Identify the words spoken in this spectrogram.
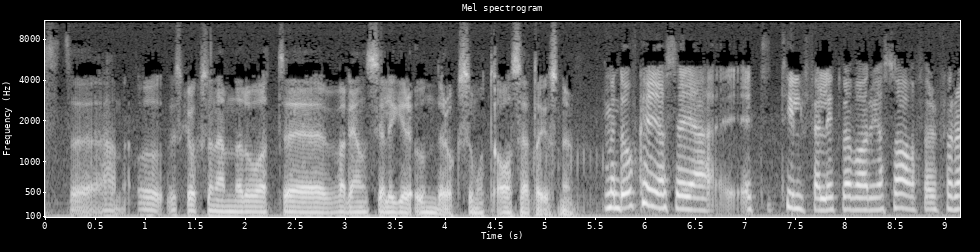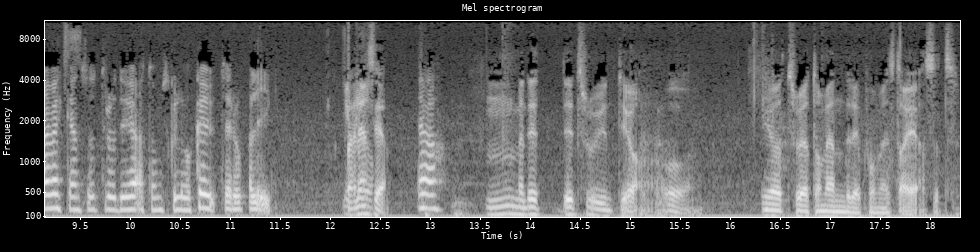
så, eh, han, och vi ska också nämna då att eh, Valencia ligger under också mot AZ just nu. Men då kan jag säga ett tillfälligt, vad var det jag sa? För förra veckan så trodde jag att de skulle åka ut i Europa League. Valencia? Ja, Mm, men det, det tror ju inte jag. Och jag tror att de vänder det på Mestalla. Så att,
